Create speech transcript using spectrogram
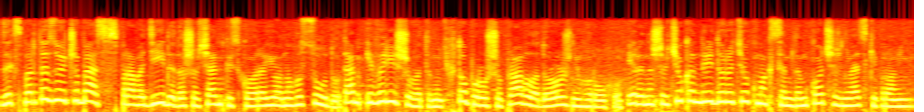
З експертизою ЧБЕС справа дійде до Шевченківського районного суду. Там і вирішуватимуть, хто порушив правила дорожнього руху. Ірина Шевчук, Андрій Доротюк, Максим Демко, Чернівецький промінь.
